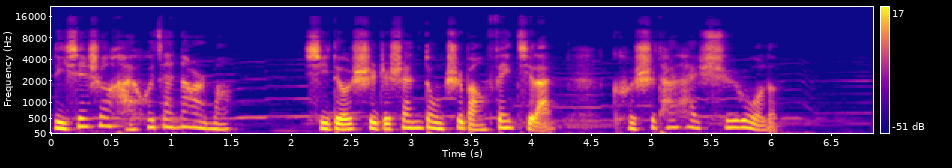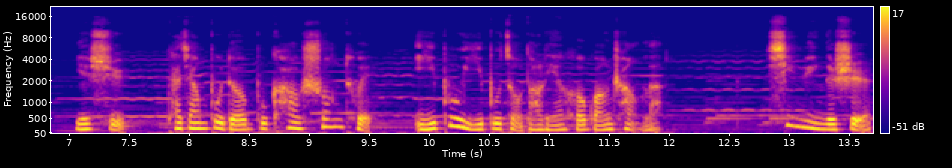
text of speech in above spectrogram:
李先生还会在那儿吗？西德试着扇动翅膀飞起来，可是他太虚弱了，也许他将不得不靠双腿。一步一步走到联合广场了。幸运的是，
